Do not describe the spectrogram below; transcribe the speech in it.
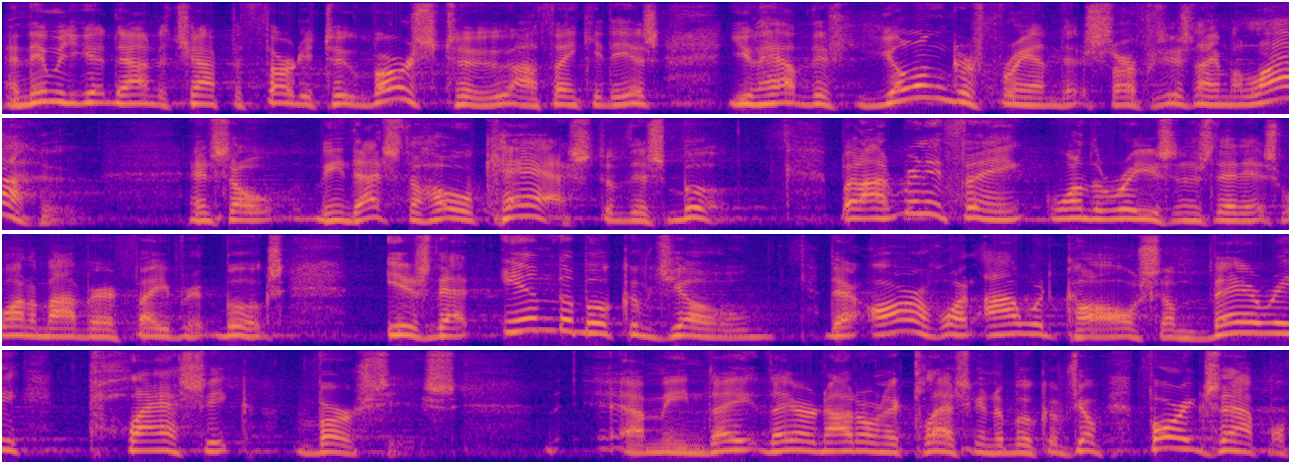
And then when you get down to chapter 32, verse 2, I think it is, you have this younger friend that surfaces named Elihu. And so, I mean, that's the whole cast of this book. But I really think one of the reasons that it's one of my very favorite books is that in the book of Job, there are what I would call some very classic verses. I mean, they, they are not only classic in the book of Job. For example,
